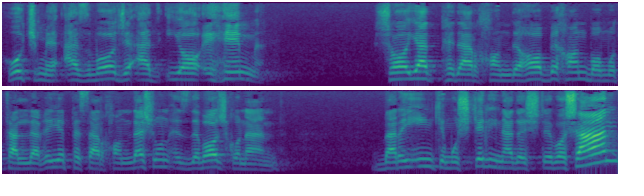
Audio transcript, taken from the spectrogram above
حکم ازواج ادعیائهم. شاید پدرخوانده ها بخوان با مطلقه پسرخواندهشون ازدواج کنند. برای اینکه مشکلی نداشته باشند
